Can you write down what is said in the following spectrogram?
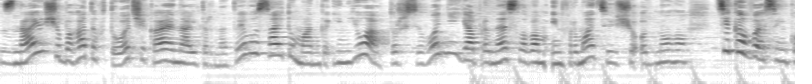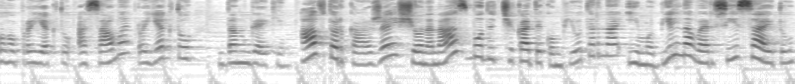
Знаю, що багато хто чекає на альтернативу сайту Manga.in.ua, Тож сьогодні я принесла вам інформацію що одного цікавесенького проєкту, а саме проєкту Дангекі. Автор каже, що на нас будуть чекати комп'ютерна і мобільна версії сайту,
